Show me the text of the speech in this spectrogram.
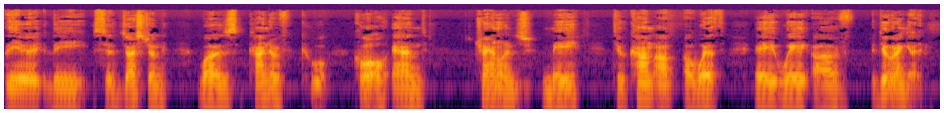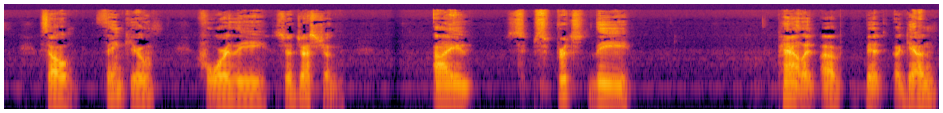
the the suggestion was kind of cool, cool and challenged me to come up with a way of doing it. So thank you for the suggestion. I spritzed the palette a bit again.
